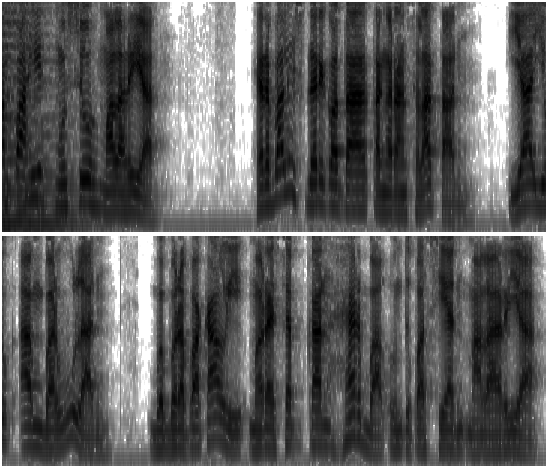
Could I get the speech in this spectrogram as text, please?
Garam pahit musuh malaria. Herbalis dari kota Tangerang Selatan, Yayuk Ambarwulan, beberapa kali meresepkan herbal untuk pasien malaria.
